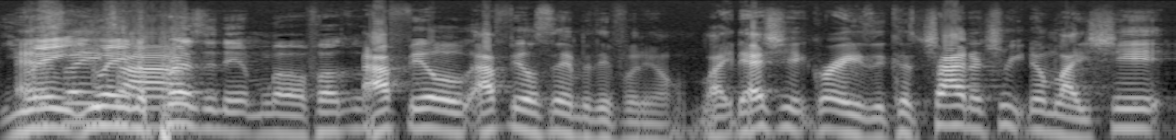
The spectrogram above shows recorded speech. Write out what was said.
You at the ain't you ain't a time, president, motherfucker. I feel I feel sympathy for them. Like that shit crazy because China treat them like shit.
